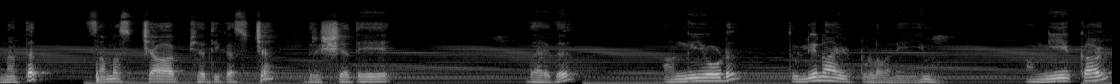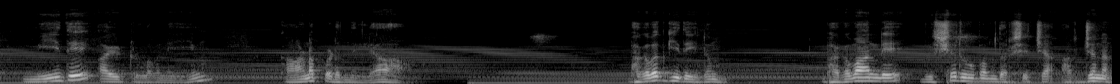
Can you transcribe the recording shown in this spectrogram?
നതത് സമശ്ചാഭ്യധികശ്ച ദൃശ്യത്തെ അതായത് അങ്ങയോട് തുല്യനായിട്ടുള്ളവനെയും അങ്ങയേക്കാൾ മീതെ ആയിട്ടുള്ളവനെയും കാണപ്പെടുന്നില്ല. ഭഗവത്ഗീതയിലും ഭഗവാന്റെ വിശ്വരൂപം ദർശിച്ച അർജുനൻ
